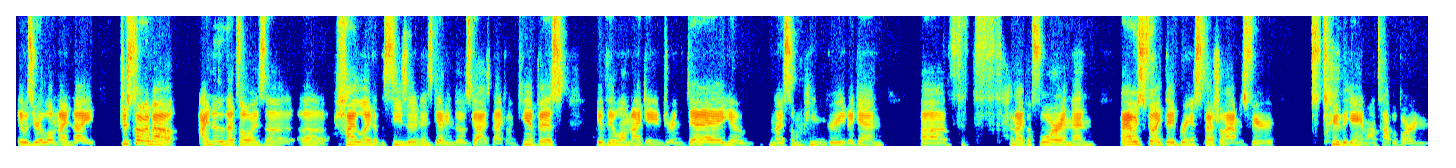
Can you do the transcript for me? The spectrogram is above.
It was your alumni night. Just talk about. I know that that's always a, a highlight of the season is getting those guys back on campus. You have the alumni game during the day. You have a nice little meet and greet again uh, the night before, and then I always feel like they bring a special atmosphere to the game on top of Barton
